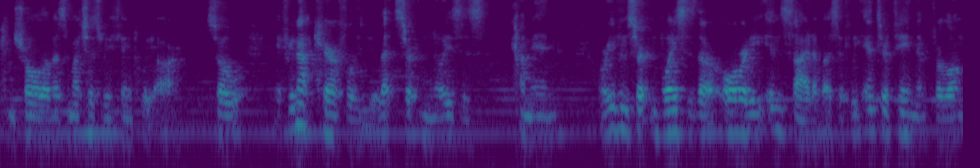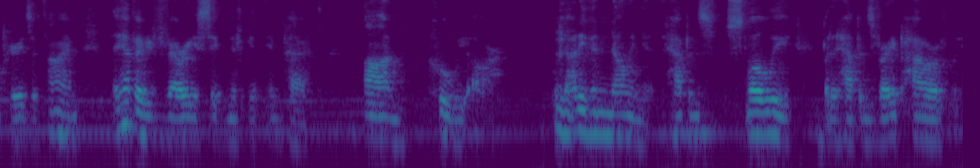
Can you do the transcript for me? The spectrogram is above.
control of as much as we think we are. So if you're not careful and you let certain noises come in, or even certain voices that are already inside of us, if we entertain them for long periods of time, they have a very significant impact on who we are without mm-hmm. even knowing it. It happens slowly, but it happens very powerfully.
